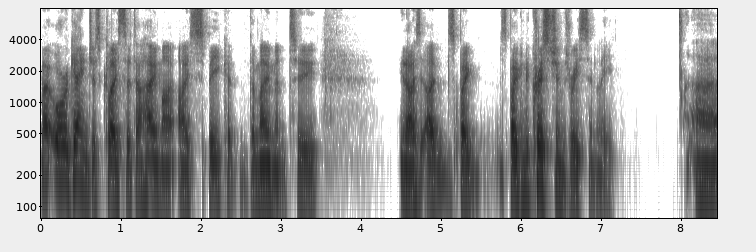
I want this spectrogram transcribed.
Uh, or again, just closer to home, I, I, speak at the moment to, you know, I, I spoke spoken to Christians recently, uh,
